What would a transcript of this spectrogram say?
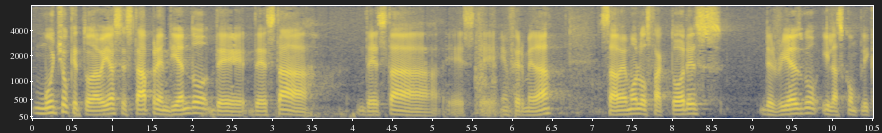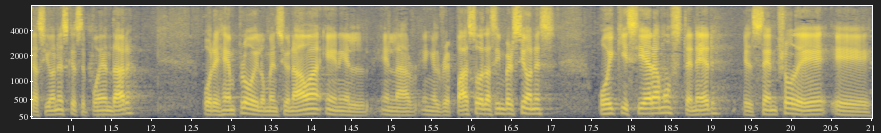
mucho que todavía se está aprendiendo de, esta, este, enfermedad. Sabemos los factores de riesgo y las complicaciones que se pueden dar. Por ejemplo, y lo mencionaba en el, en el repaso de las inversiones, hoy quisiéramos tener el centro de eh,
